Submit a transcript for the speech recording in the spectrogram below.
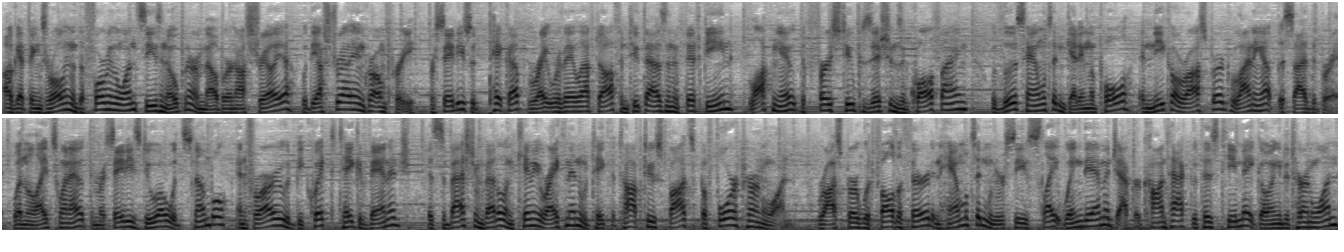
I'll get things rolling with the Formula One season opener in Melbourne, Australia, with the Australian Grand Prix. Mercedes would pick up right where they left off in 2015, locking out the first two positions in qualifying, with Lewis Hamilton getting the pole and Nico Rosberg lining up beside the Brit. When the lights went out, the Mercedes duo would stumble, and Ferrari would be quick to take advantage, as Sebastian Vettel and Kimi Raikkonen would take the top two spots before turn one. Rosberg would fall to third, and Hamilton would receive slight wing damage after contact with his teammate going into turn one,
